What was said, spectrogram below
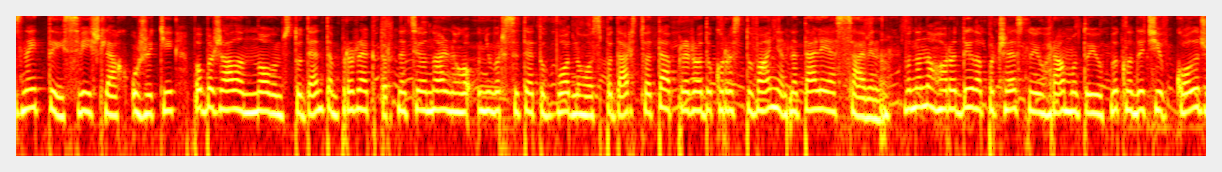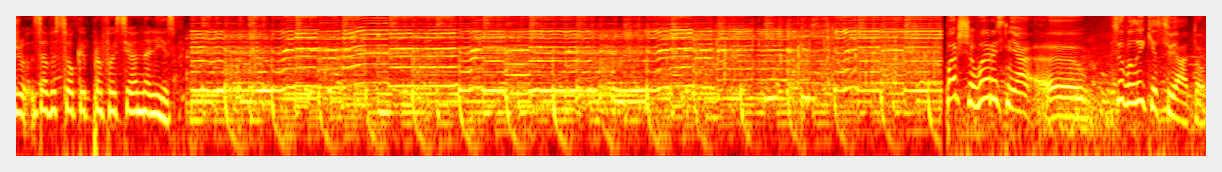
Знайти свій шлях у житті побажала новим студентам проректор Національного університету водного господарства та природокористування Наталія Савіна. Вона нагородила почесною грамотою викладачів коледжу за високий професіоналізм. 1 вересня е, це велике свято.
